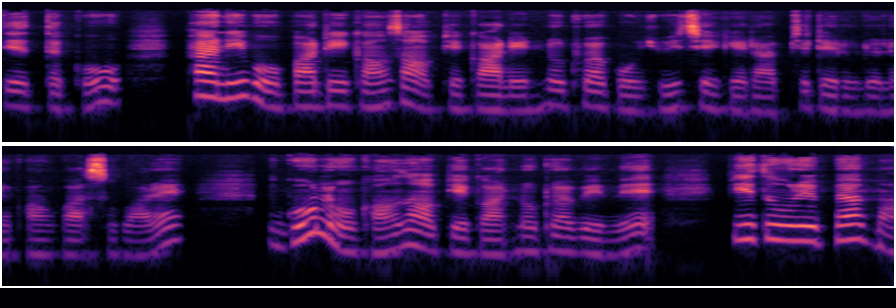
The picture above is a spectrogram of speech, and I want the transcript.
တစ်တက်ကိုဖန်တီးဖို့ပါတီခေါင်းဆောင်အဖြစ်ကနေနှုတ်ထွက်ဖို့ရွေးချယ်ခဲ့တာဖြစ်တယ်လို့လည်း၎င်းကဆိုပါတယ်။အခုလိုခေါင်းဆောင်အဖြစ်ကနှုတ်ထွက်ပေမဲ့ပြည်သူတွေဘက်မှ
